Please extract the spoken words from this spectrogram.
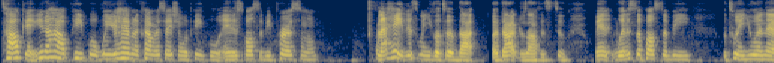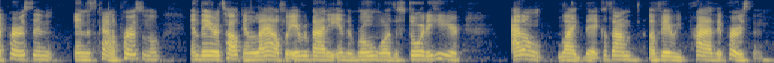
talking. You know how people when you're having a conversation with people and it's supposed to be personal and I hate this when you go to a, doc, a doctor's office too. When when it's supposed to be between you and that person and it's kind of personal and they are talking loud for everybody in the room or the store to hear. I don't like that because I'm a very private person.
